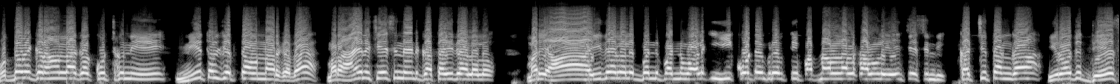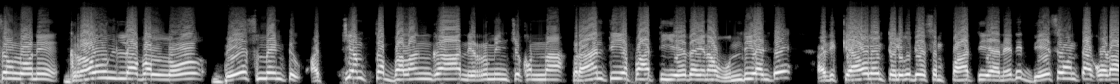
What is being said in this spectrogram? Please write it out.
బుద్ధ విగ్రహం లాగా కూర్చుకుని నీతులు చెప్తా ఉన్నారు కదా. మరి ఆయన చేసింది ఏంటి గత ఐదేళ్ళలో? మరి ఆ ఐదేళ్ళలో ఇబ్బంది పడిన వాళ్ళకి ఈ కూటమి ప్రభుత్వం పద్నాలుగు నెలల కాలంలో ఏం చేసింది? ఖచ్చితంగా ఈ రోజు దేశంలోనే గ్రౌండ్ లెవెల్లో బేస్మెంట్ అత్యంత బలంగా నిర్మించుకున్న ప్రాంతీయ పార్టీ ఏదైనా ఉంది అంటే అది కేవలం తెలుగుదేశం పార్టీ అనేది దేశం అంతా కూడా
